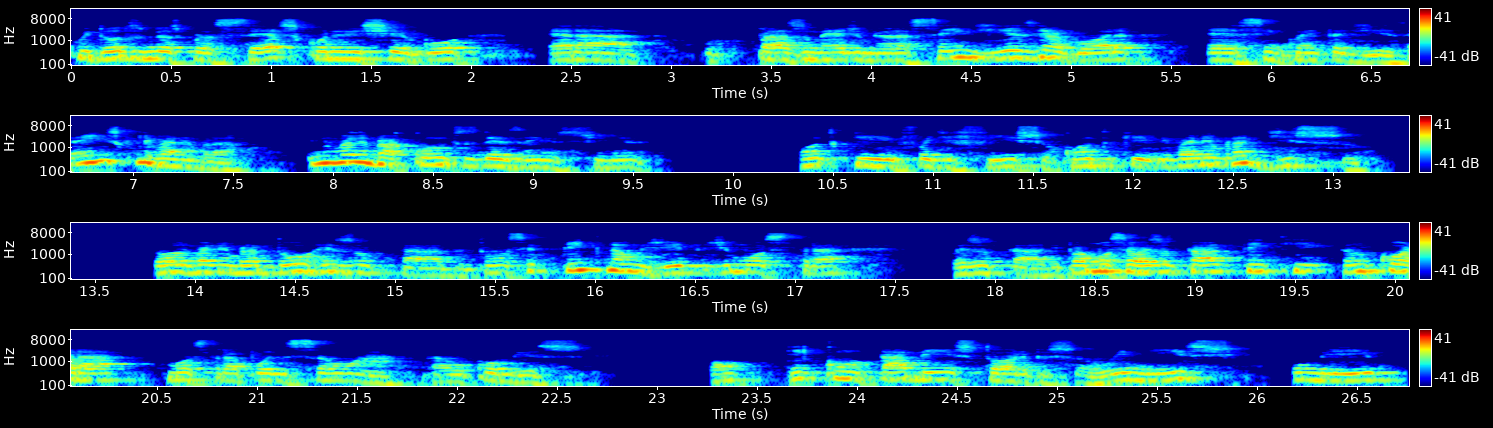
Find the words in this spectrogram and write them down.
cuidou dos meus processos, quando ele chegou era o prazo médio meu era 100 dias e agora é 50 dias. É isso que ele vai lembrar. Ele não vai lembrar quantos desenhos tinha, quanto que foi difícil, quanto que ele vai lembrar disso. Então ele vai lembrar do resultado. Então você tem que dar um jeito de mostrar o resultado. E para mostrar o resultado tem que ancorar, mostrar a posição A, tá? o começo. Bom, tem que contar bem a história, pessoal. O início, o meio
